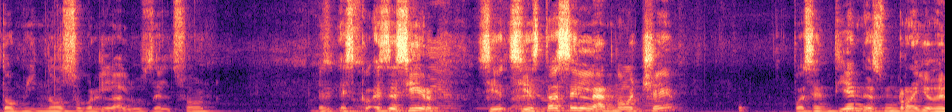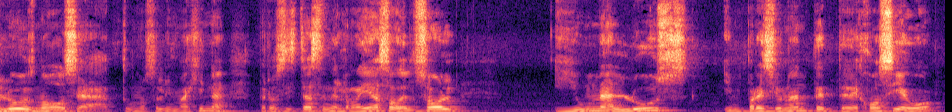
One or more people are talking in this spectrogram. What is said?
dominó sobre la luz del sol? Es, es- es decir, si, si estás en la noche, pues entiendes un rayo de luz, ¿no? O sea, tú no se lo imaginas. Pero si estás en el rayazo del sol y una luz impresionante te dejó ciego,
